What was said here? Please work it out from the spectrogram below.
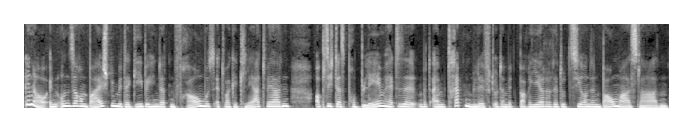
Genau, in unserem Beispiel mit der gehbehinderten Frau muss etwa geklärt werden, ob sich das Problem hätte mit einem Treppenlift oder mit barrierereduzierenden Baumaßnahmen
